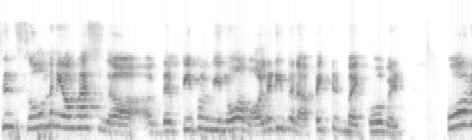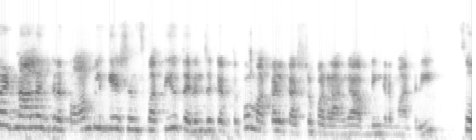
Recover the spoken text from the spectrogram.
Since so many of us uh, the people we know have already been affected கோவிட்னால இருக்கிற காம்ப்ளிகேஷன்ஸ் பத்தியும் தெரிஞ்சுக்கிறதுக்கும் மக்கள் கஷ்டப்படுறாங்க அப்படிங்கிற மாதிரி. ஸோ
